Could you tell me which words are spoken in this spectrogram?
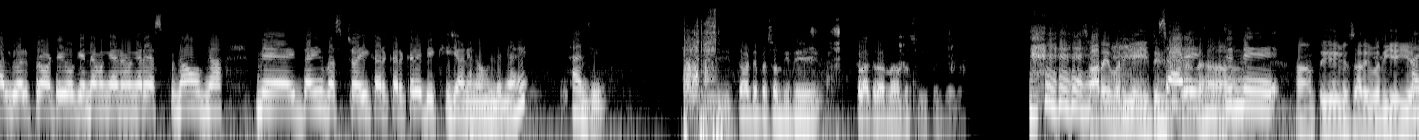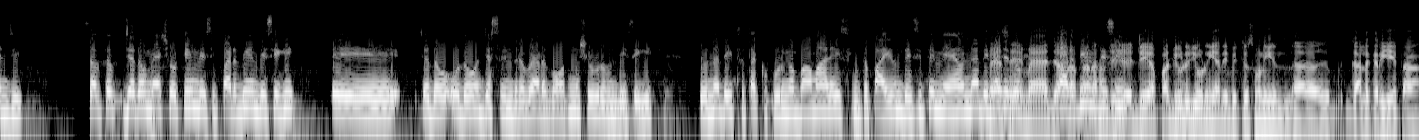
ਆਲੂ ਵਾਲੇ ਪਰੌਂਠੇ ਹੋ ਗਏ ਨਵੀਆਂ ਨਵੀਆਂ ਰੈਸਪੀਆਂ ਹੋ ਗਈਆਂ ਮੈਂ ਇਦਾਂ ਹੀ ਬਸ ਟਰਾਈ ਕਰ ਕਰ ਘਰੇ ਦੇਖੀ ਜਾਣੀਆਂ ਹੁੰਦੀਆਂ ਇਹ। ਹਾਂਜੀ। ਤੇ ਤੁਹਾਡੇ ਪਸੰਦੀਦੇ ਕਲਾਕਾਰਾਂ ਦਾ ਨਾਮ ਦੱਸੋ ਜੀ ਪੰਜਾਬ ਦਾ। ਸਾਰੇ ਵਧੀਆ ਹੀ ਤੇ ਸਾਰੇ। ਜਿੰਨੇ- ਹਾਂ ਤੇ ਜਿਵੇਂ ਸਾਰੇ ਵਧੀਆ ਹੀ ਆ ਹਾਂਜੀ ਸਭ ਤੋਂ ਜਦੋਂ ਮੈਂ ਛੋਟੀ ਹੁੰਦੀ ਸੀ ਪੜ੍ਹਦੀ ਹੁੰਦੀ ਸੀਗੀ ਤੇ ਜਦੋਂ ਉਦੋਂ ਜਸਵਿੰਦਰ ਬਰਾੜ ਬਹੁਤ ਮਸ਼ਹੂਰ ਹੁੰਦੀ ਸੀਗੀ ਤੇ ਉਹਨਾਂ ਦੇ ਇੱਥੋਂ ਤੱਕ ਪੂਰੀਆਂ ਬਾਹਾਂ ਵਾਲੇ ਸੂਟ ਪਾਏ ਹੁੰਦੇ ਸੀ ਤੇ ਮੈਂ ਉਹਨਾਂ ਦੇ ਨਾ ਵੈਸੇ ਜਦੋਂ ਮੈਂ ਜ਼ਿਆਦਾਤਰ ਜੇ- ਆਪਾਂ ਡਿਊਟੀ ਜੋੜੀਆਂ ਦੇ ਵਿੱਚ ਸੁਣੀ ਗੱਲ ਕਰੀਏ ਤਾਂ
